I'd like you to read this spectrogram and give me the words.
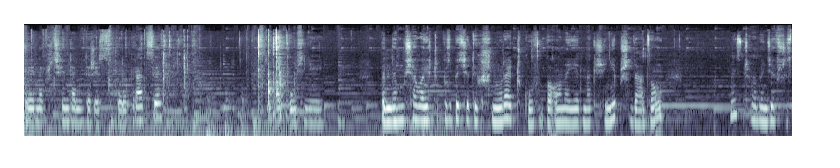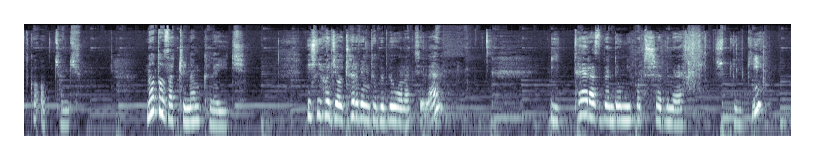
Bo jednak przed świętami też jest sporo pracy, a później będę musiała jeszcze pozbyć się tych sznureczków, bo one jednak się nie przydadzą, więc trzeba będzie wszystko obciąć. No to zaczynam kleić. Jeśli chodzi o czerwień, to by było na tyle. teraz będą mi potrzebne szpilki i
